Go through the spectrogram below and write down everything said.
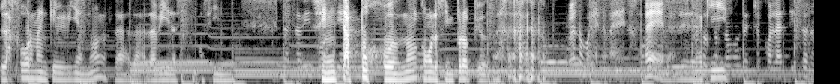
la forma en que vivían, ¿no? La, vida, así como sin, sin tapujos, ¿no? como los impropios. Bueno. Bueno, aquí. Somos de chocolatito, ¿no?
